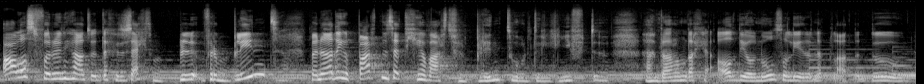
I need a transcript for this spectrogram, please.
alles voor hun gaat doen, dat je dus echt bl- verblind, mijn huidige partner zegt, je waart verblind door de liefde en daarom dat je al die onnozelheden hebt laten doen.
